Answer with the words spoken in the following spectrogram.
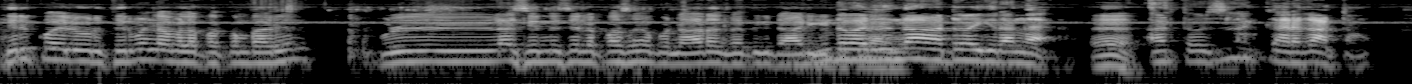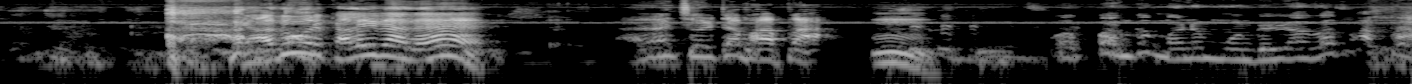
திருக்கோயிலூர் திருவண்ணாமலை பக்கம் பாரு. ஃபுல்லா சின்ன சின்ன பசங்க இப்ப நாடகம் இந்த ஆடிக்கிட்டு வருஷம். தான் ஆட்டம் வைக்கிறாங்க. அடுத்த வருஷம் கரகாட்டம். அது ஒரு கலை தானே? அதான் சொல்லிட்டா பாப்பா. ஒப்பங்க மனம் மூன்றாவ பாப்பா.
